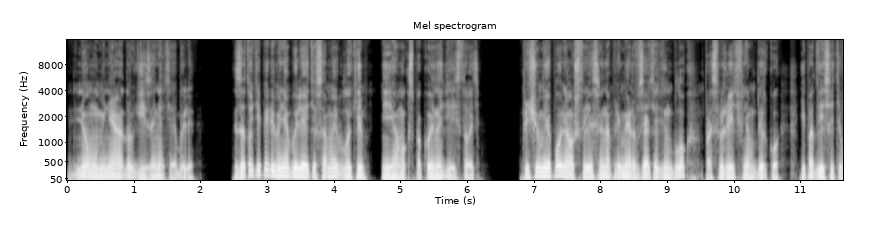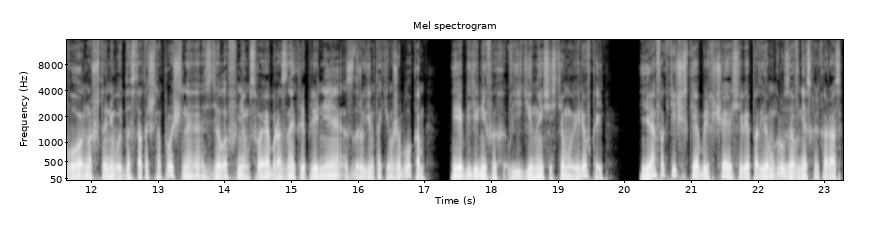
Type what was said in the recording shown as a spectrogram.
Днем у меня другие занятия были. Зато теперь у меня были эти самые блоки, и я мог спокойно действовать. Причем я понял, что если, например, взять один блок, просверлить в нем дырку и подвесить его на что-нибудь достаточно прочное, сделав в нем своеобразное крепление с другим таким же блоком и объединив их в единую систему веревкой, я фактически облегчаю себе подъем груза в несколько раз,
